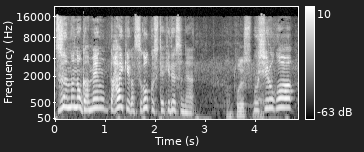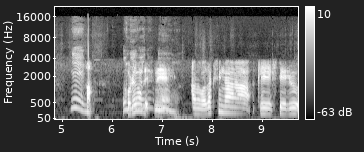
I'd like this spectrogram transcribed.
ズームの画面背景がすごく素敵ですね。本当ですね。後ろがねこれはですねあの、私が経営している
